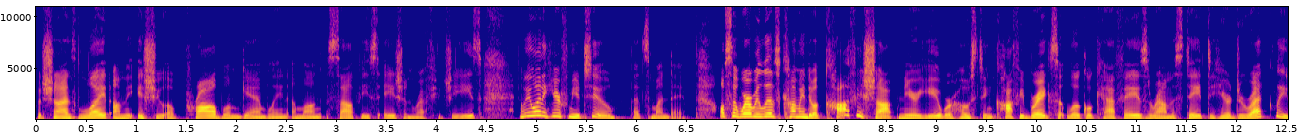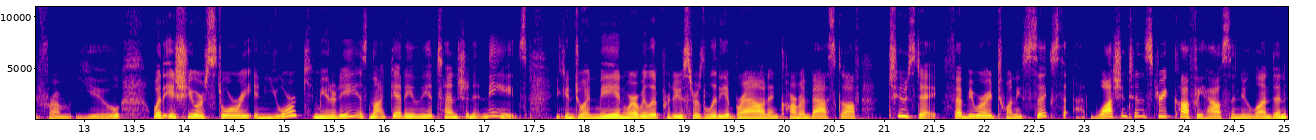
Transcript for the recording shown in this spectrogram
which shines light on the issue of problem gambling among Southeast Asian refugees. And we want to hear from you too. That's Monday. Also, Where We Live is coming to a coffee shop near you. We're hosting coffee breaks at local cafes around the state to hear directly from you what issue or story in your community is not getting the attention it needs. You can join me and Where We Live producers Lydia Brown and Carmen Baskauf Tuesday, February 26th at Washington Street Coffee House in New London.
